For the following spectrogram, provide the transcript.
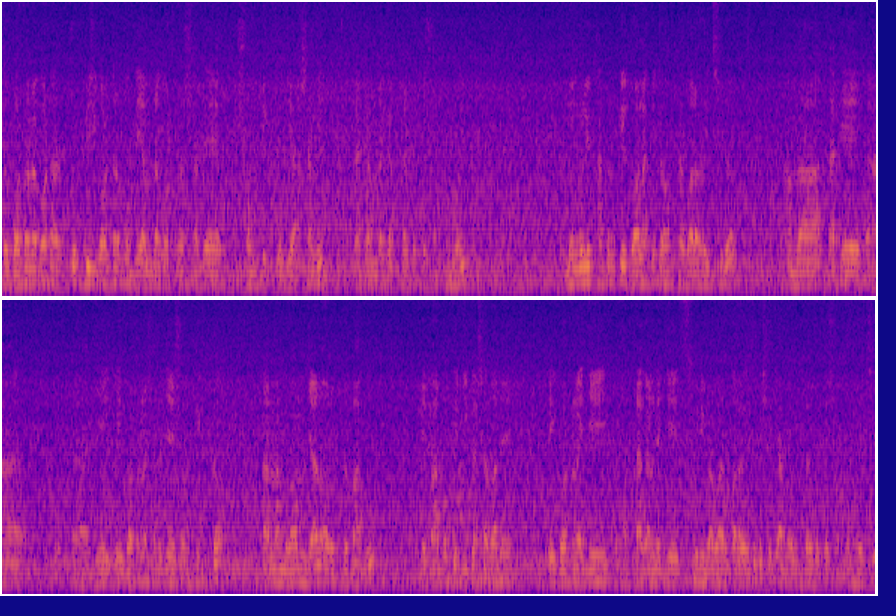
তো ঘটনা ঘটার চব্বিশ ঘণ্টার মধ্যে আমরা ঘটনার সাথে সম্পৃক্ত যে আসামি, তাকে আমরা গ্রেপ্তার করতে সক্ষম হই। মঙ্গলী খাতুনকে গলা কেটে হত্যা করা হয়েছিল। আমরা তাকে যে এই ঘটনার সাথে যে সম্পৃক্ত, তার নাম রমজান ওরফে বাবু। এই বাবুকে জিজ্ঞাসাবাদে এই ঘটনায় যে হত্যাকাণ্ডে যে ছুরি ব্যবহার করা হয়েছিল, সেটি আমরা উদ্ধার করতে সক্ষম হয়েছি।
